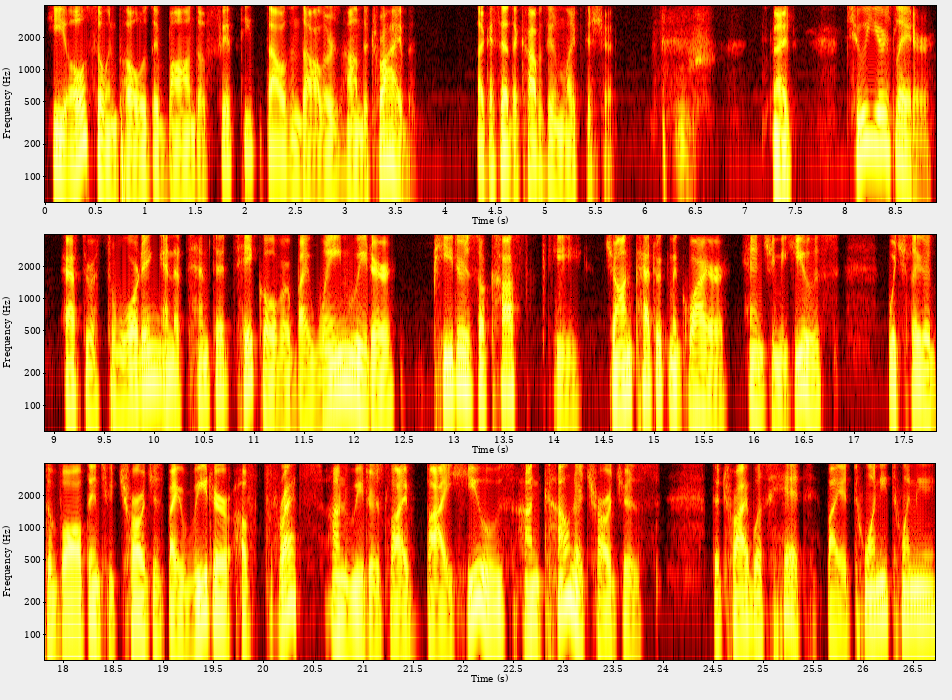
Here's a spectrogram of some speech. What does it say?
He also imposed a bond of $50,000 on the tribe. Like I said, the cops didn't like this shit. Oof. Right. Two years later, after thwarting an attempted takeover by Wayne Reeder, Peter Zokosky, John Patrick McGuire, and Jimmy Hughes, which later devolved into charges by Reeder of threats on Reeder's life by Hughes on counter charges. The tribe was hit by a 2020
